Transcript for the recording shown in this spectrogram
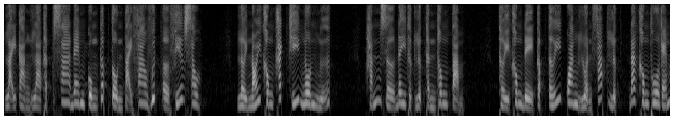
Lại càng là thật xa đem cùng cấp tồn tại phao vứt ở phía sau. Lời nói không khách khí ngôn ngữ. Hắn giờ đây thực lực thần thông tạm. Thời không đề cập tới quang luận pháp lực đã không thua kém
